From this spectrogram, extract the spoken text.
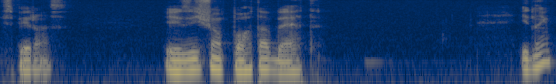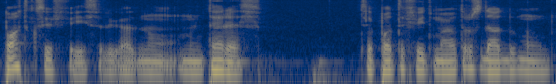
esperança. Existe uma porta aberta. E não importa o que você fez, tá ligado? Não, não interessa. Você pode ter feito a maior atrocidade do mundo.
